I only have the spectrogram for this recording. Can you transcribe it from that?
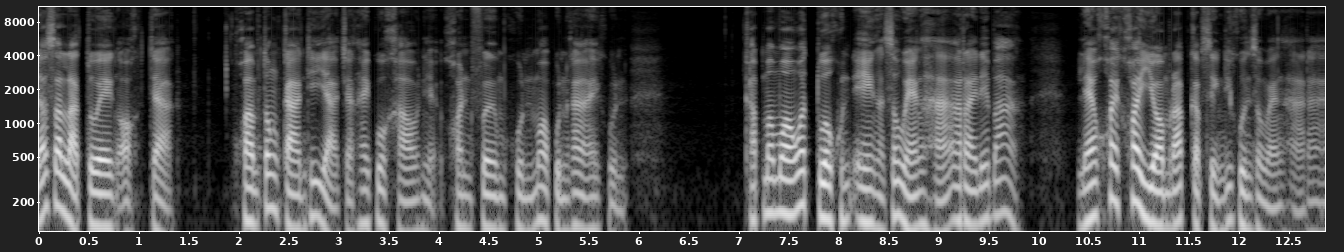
แล้วสลัดตัวเองออกจากความต้องการที่อยากจะให้พวกเขาเนี่ย confirm คุณมอบคุณค่าให้คุณกลับมามองว่าตัวคุณเองอะแสวงหาอะไรได้บ้าง แล้วค่อยๆยอมรับกับสิ่งที่คุณแสวงหาได้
